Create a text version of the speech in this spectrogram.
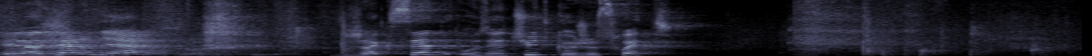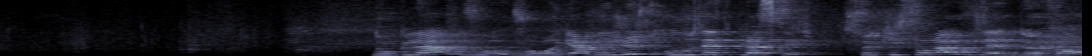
Et la dernière, j'accède aux études que je souhaite. Donc là, vous, vous regardez juste où vous êtes placés. Ceux qui sont là, vous êtes devant.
